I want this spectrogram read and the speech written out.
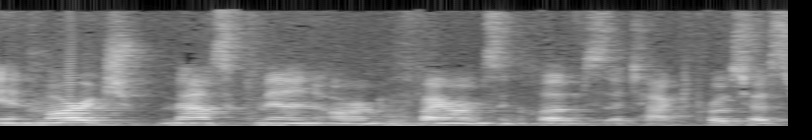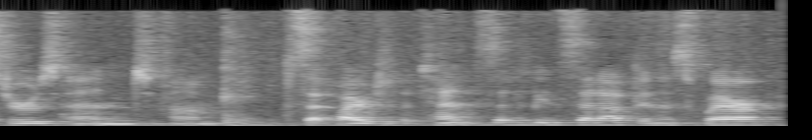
In March, masked men armed with firearms and clubs attacked protesters and um, set fire to the tents that had been set up in the square.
